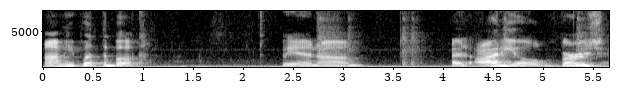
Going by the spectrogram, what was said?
um, he put the book in um, an audio version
